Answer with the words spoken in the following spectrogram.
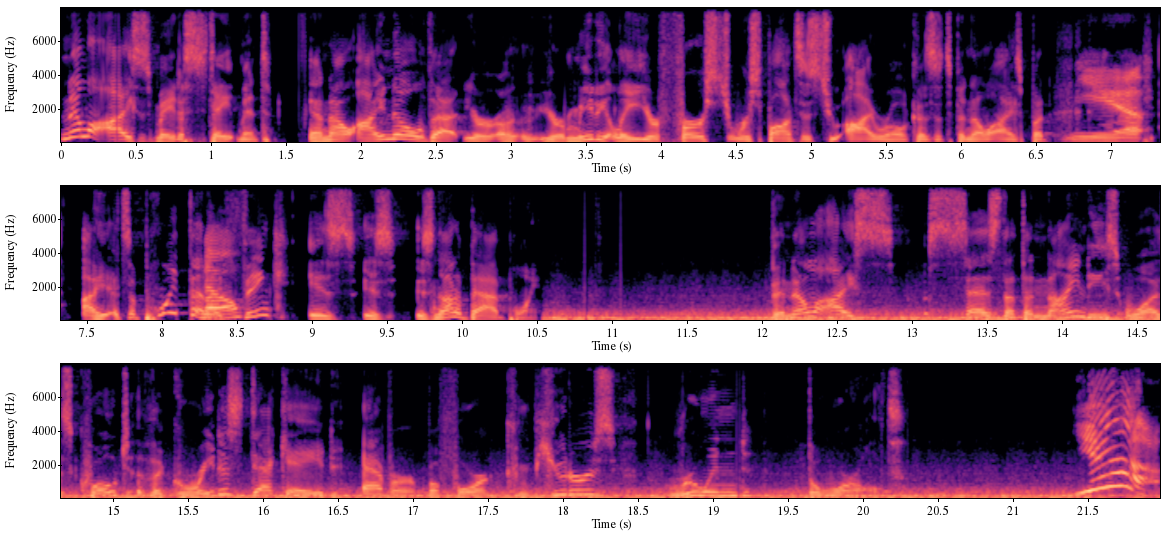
Vanilla Ice has made a statement, and now I know that you're uh, you're immediately your first response is to eye roll because it's Vanilla Ice, but Yeah. I, it's a point that I think is is is not a bad point. Vanilla Ice says that the 90s was quote the greatest decade ever before computers ruined the world. Yeah.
